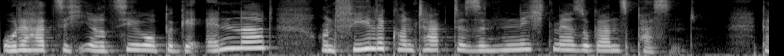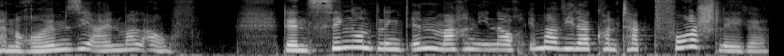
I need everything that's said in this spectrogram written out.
Oder hat sich Ihre Zielgruppe geändert und viele Kontakte sind nicht mehr so ganz passend? Dann räumen Sie einmal auf. Denn Sing und LinkedIn machen Ihnen auch immer wieder Kontaktvorschläge,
